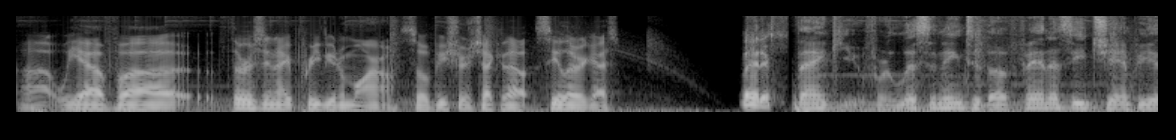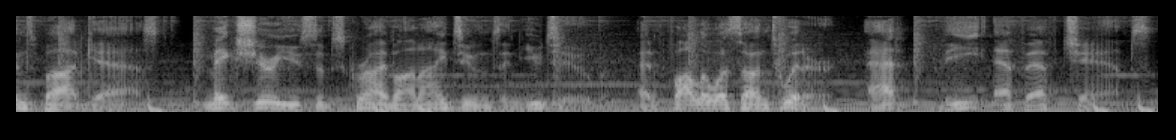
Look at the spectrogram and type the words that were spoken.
Uh, we have uh, Thursday night preview tomorrow, so be sure to check it out. See you later, guys. Later. Thank you for listening to the Fantasy Champions Podcast. Make sure you subscribe on iTunes and YouTube and follow us on Twitter at the FF Champs.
